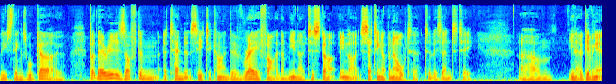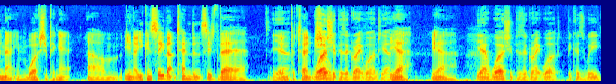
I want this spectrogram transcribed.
these things will go but there is often a tendency to kind of reify them you know to start in like setting up an altar to this entity um, you know giving it a name worshipping it um, you know you can see that tendency's there yeah. in potential Worship is a great word. Yeah. yeah yeah Yeah, worship is a great word because we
